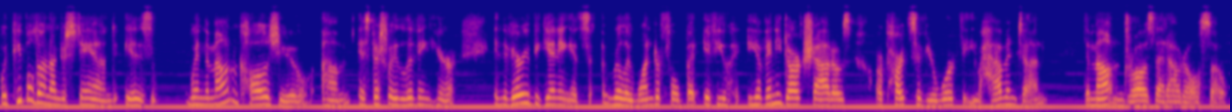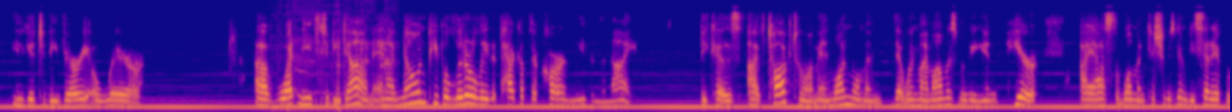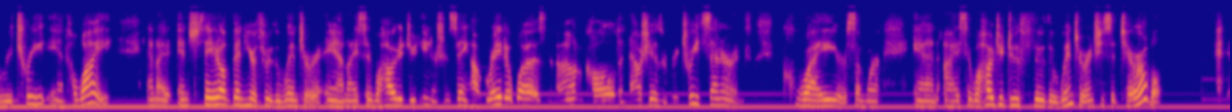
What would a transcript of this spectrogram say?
what people don't understand is when the mountain calls you, um, especially living here, in the very beginning, it's really wonderful. But if you, you have any dark shadows or parts of your work that you haven't done, the mountain draws that out also. You get to be very aware of what needs to be done. And I've known people literally that pack up their car and leave in the night because I've talked to them. And one woman that when my mom was moving in here, I asked the woman because she was going to be setting up a retreat in Hawaii. And I and they had all been here through the winter. And I said, Well, how did you, you know, she was saying how great it was. And the mountain called, and now she has a retreat center in Hawaii or somewhere. And I said, Well, how'd you do through the winter? And she said, Terrible.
